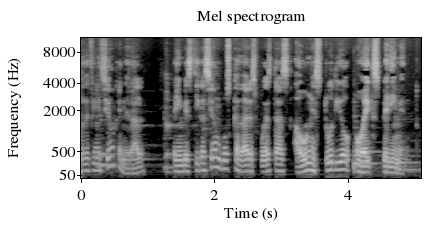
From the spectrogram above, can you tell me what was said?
Por definición general, la investigación busca dar respuestas a un estudio o experimento.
